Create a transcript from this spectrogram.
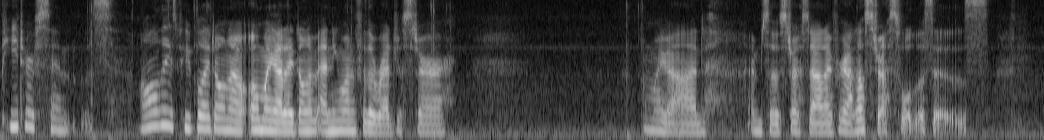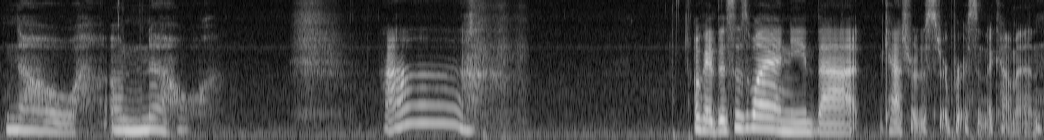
Peter Sims. All these people I don't know. Oh my god, I don't have anyone for the register. Oh my god. I'm so stressed out. I forgot how stressful this is. No. Oh no. Ah. Okay, this is why I need that cash register person to come in.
